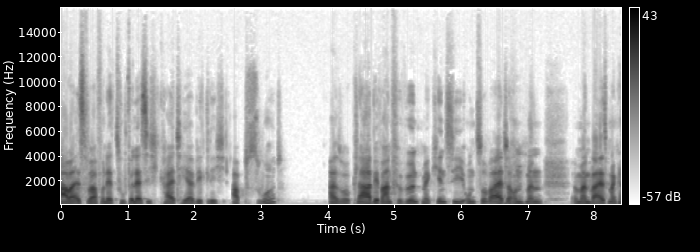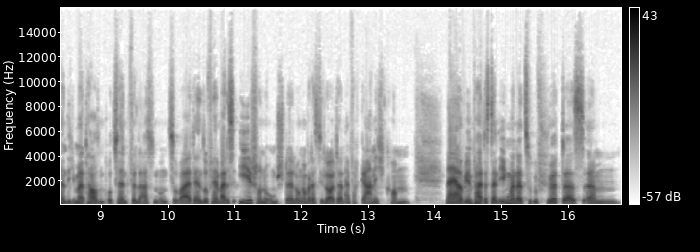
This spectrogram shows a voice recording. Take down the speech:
Aber es war von der Zuverlässigkeit her wirklich absurd. Also klar, wir waren verwöhnt, McKinsey und so weiter mhm. und man, man weiß, man kann sich immer 1000 Prozent verlassen und so weiter. Insofern war das eh schon eine Umstellung, aber dass die Leute dann einfach gar nicht kommen. Naja, auf jeden Fall hat es dann irgendwann dazu geführt, dass ähm,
